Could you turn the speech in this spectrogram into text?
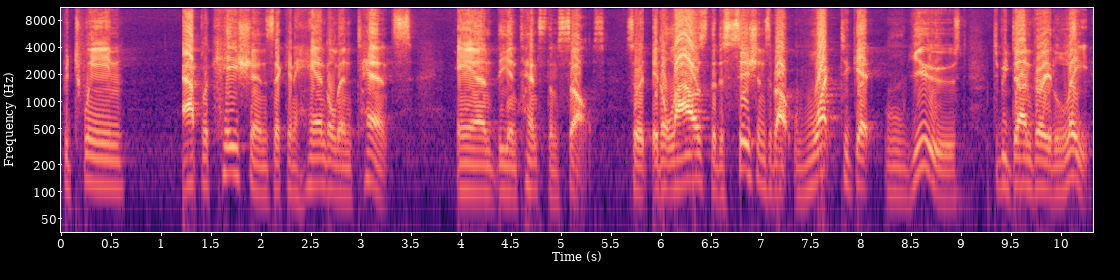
between applications that can handle intents and the intents themselves. So it, it allows the decisions about what to get used to be done very late,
